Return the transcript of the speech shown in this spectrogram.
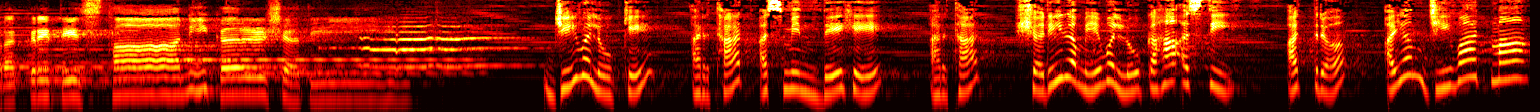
प्रकृतिस्थानि कर्षति जीवलोके, अर्थात् अस्मिन् देहे, अर्थात् शरीरमेव लोकः अस्ति। अत्र अयम् जीवात्मा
